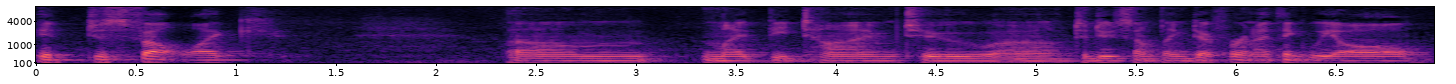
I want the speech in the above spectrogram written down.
it just felt like um, might be time to uh, to do something different i think we all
